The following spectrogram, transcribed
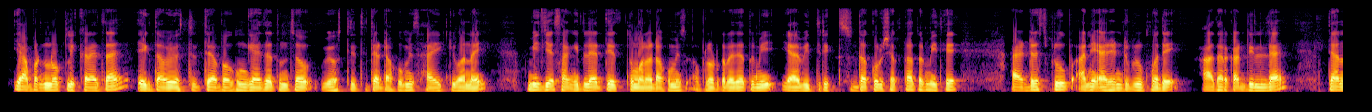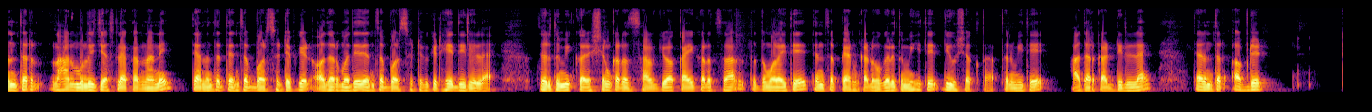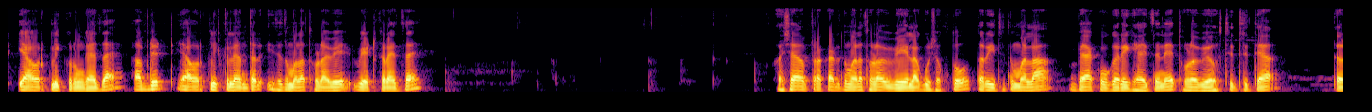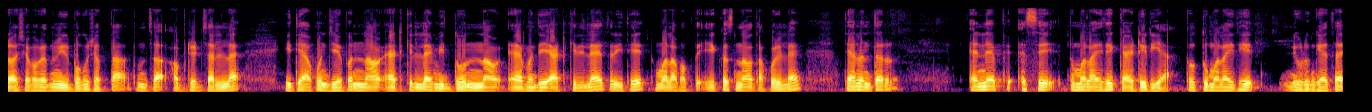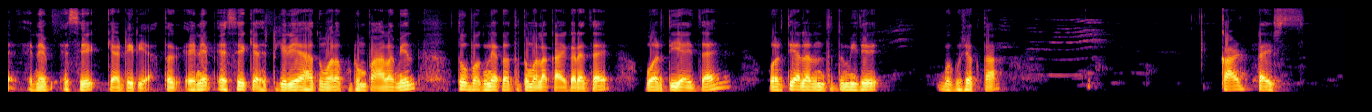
या बटनवर क्लिक करायचं आहे. एकदा व्यवस्थित त्या बघून घ्यायचं आहे. तुमचं व्यवस्थित त्या डॉक्युमेंट्स आहे किंवा नाही. मी जे सांगितले आहे तेच तुम्हाला डॉक्युमेंट्स अपलोड करायचं आहे. तुम्ही या व्यतिरिक्तसुद्धा करू शकता. तर मी इथे ॲड्रेस प्रूफ आणि आयडेंटिटी प्रूफमध्ये आधार कार्ड दिलेलं आहे. त्यानंतर लहान मुलीचे असल्याकारणाने त्यानंतर त्यांचं बर्थ सर्टिफिकेट अदरमध्ये त्यांचं बर्थ सर्टिफिकेट हे दिलेलं आहे. जर तुम्ही करेक्शन करत असाल किंवा काही करत असाल तर तुम्हाला इथे त्यांचं पॅन कार्ड वगैरे तुम्ही इथे देऊ शकता. तर मी इथे आधार कार्ड दिलेलं आहे. त्यानंतर अपडेट यावर क्लिक करून घ्यायचं आहे. अपडेट यावर क्लिक केल्यानंतर इथे तुम्हाला थोडा वेळ वेट करायचा आहे. अशा प्रकारे तुम्हाला थोडा वेळ लागू शकतो. तर इथे तुम्हाला बॅक वगैरे घ्यायचं नाही. थोडं व्यवस्थितरित्या तर अशा प्रकारे तुम्ही बघू शकता तुमचा अपडेट झालेला आहे. इथे आपण जे पण नाव ॲड केलेलं आहे मी दोन नाव यामध्ये ॲड केलेलं आहे. तर इथे तुम्हाला फक्त एकच नाव दाखवलेलं आहे. त्यानंतर एन एफ एस ए तुम्हाला इथे कॅटेरिया तो तुम्हाला इथे निवडून घ्यायचा आहे. N F S A criteria तर N F S A criteria हा तुम्हाला कुठून पाहायला मिळेल? तो बघण्याकरता तुम्हाला काय करायचं आहे? वरती यायचं आहे. वरती आल्यानंतर तुम्ही इथे बघू शकता. कार्ड टाईप्स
